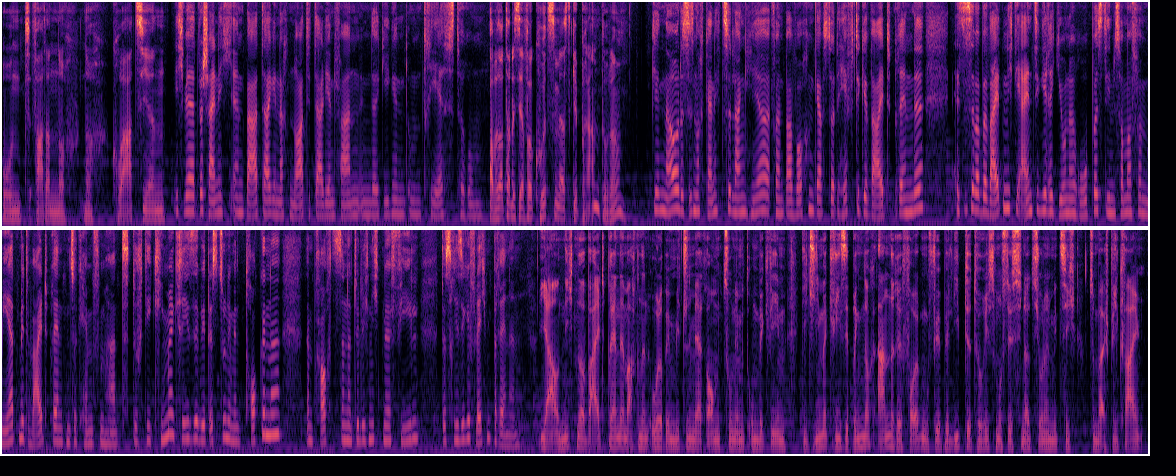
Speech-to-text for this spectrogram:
und fahre dann noch nach Kroatien. Ich werde wahrscheinlich ein paar Tage nach Norditalien fahren, in der Gegend um Triest herum. Aber dort hat es ja vor kurzem erst gebrannt, oder? Genau, das ist noch gar nicht so lang her. Vor ein paar Wochen gab es dort heftige Waldbrände. Es ist aber bei weitem nicht die einzige Region Europas, die im Sommer vermehrt mit Waldbränden zu kämpfen hat. Durch die Klimakrise wird es zunehmend trockener, dann braucht es dann natürlich nicht mehr viel, dass riesige Flächen brennen. Ja, und nicht nur Waldbrände machen den Urlaub im Mittelmeerraum zunehmend unbequem. Die Klimakrise bringt noch andere Folgen für beliebte Tourismusdestinationen mit sich, zum Beispiel Quallen.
